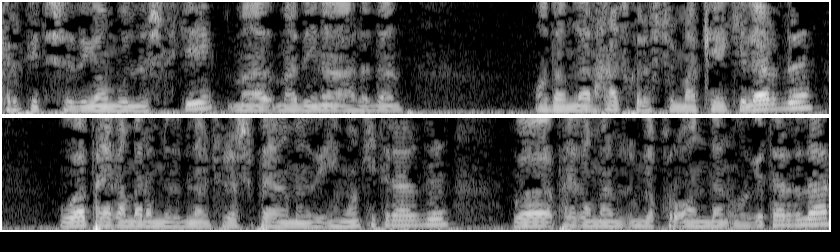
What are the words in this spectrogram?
kirib ketishadigan bo'lishdiki madina ahlidan odamlar haj qilish uchun makkaga kelardi Va payg'ambarimiz bilan uchrashib payg'ambarimizga iymon keltirardi va payg'ambarimiz unga qur'ondan o'rgatardilar.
